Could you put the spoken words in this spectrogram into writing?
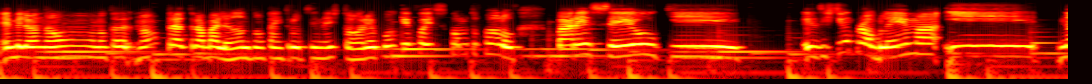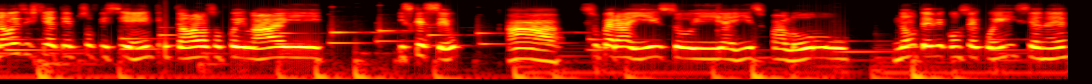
é melhor não não tá, não tá trabalhando, não tá introduzindo a história, porque foi isso como tu falou. Pareceu que existia um problema e não existia tempo suficiente, então ela só foi lá e esqueceu. Ah, superar isso e é isso, falou, não teve consequência, né?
